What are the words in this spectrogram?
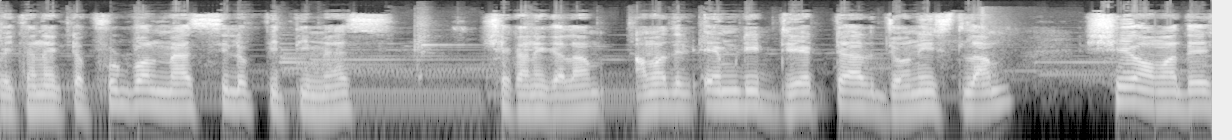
ওইখানে একটা ফুটবল ম্যাচ ছিল, প্রীতি ম্যাচ। সেখানে গেলাম। আমাদের এমডি ডিরেক্টর জনি ইসলাম, সেও আমাদের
